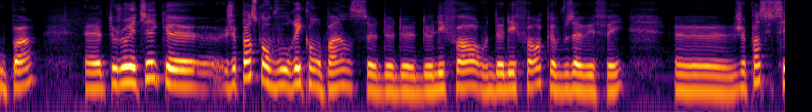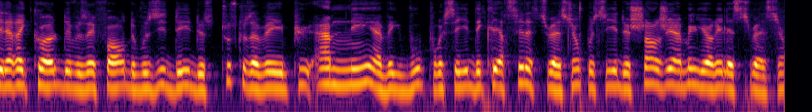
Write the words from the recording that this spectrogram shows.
ou pas. toujours est-il que je pense qu'on vous récompense de, de, de l'effort que vous avez fait. Euh, je pense que c'est la récolte de vos efforts, de vos idées, de tout ce que vous avez pu amener avec vous pour essayer d'éclaircir la situation, pour essayer de changer, améliorer la situation.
